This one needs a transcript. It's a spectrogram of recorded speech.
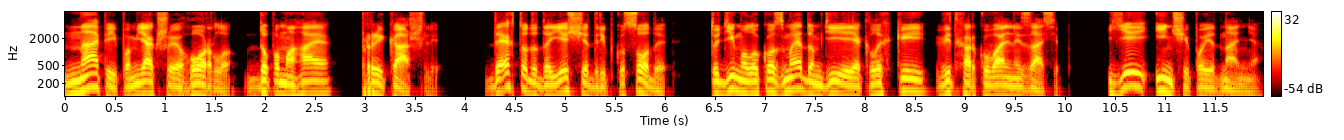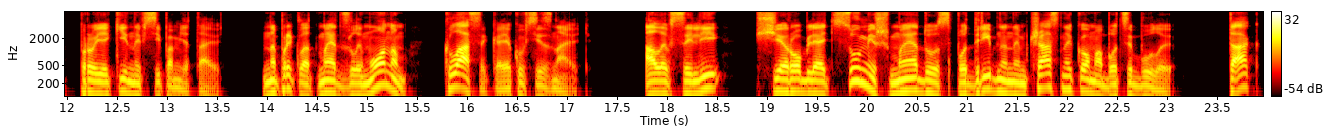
напій пом'якшує горло, допомагає при кашлі. Дехто додає ще дрібку соди. Тоді молоко з медом діє як легкий відхаркувальний засіб. Є й інші поєднання, про які не всі пам'ятають. Наприклад, мед з лимоном класика, яку всі знають. Але в селі ще роблять суміш меду з подрібненим часником або цибулею. Так,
